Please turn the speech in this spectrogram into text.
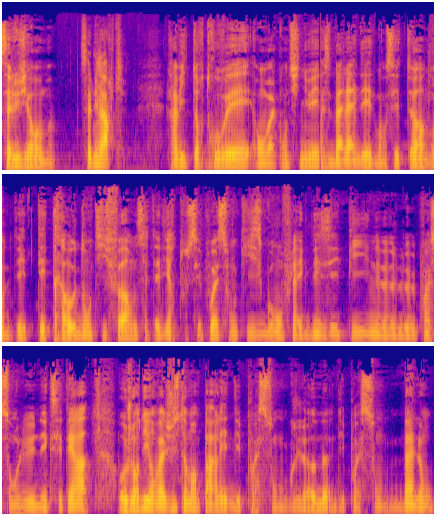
Salut Jérôme. Salut Marc. Ravi de te retrouver. On va continuer à se balader dans cet ordre des tétraodontiformes, c'est-à-dire tous ces poissons qui se gonflent avec des épines, le poisson lune, etc. Aujourd'hui, on va justement parler des poissons globes, des poissons ballons.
